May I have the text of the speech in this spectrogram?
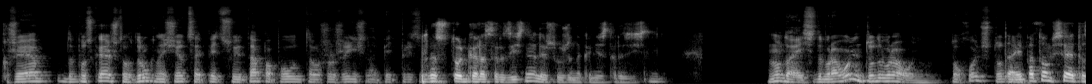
Потому что я допускаю, что вдруг начнется опять суета по поводу того, что женщина опять присутствует. Это столько раз разъясняли, что уже наконец-то разъяснили. Ну да, если добровольно, то добровольно. Кто хочет, тот. Да, и потом вся эта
